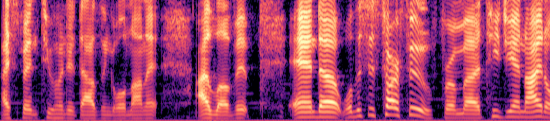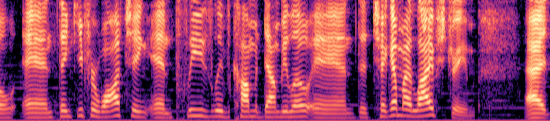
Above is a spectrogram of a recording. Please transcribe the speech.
I spent 200,000 gold on it. I love it. And, uh, well, this is Tarfu from uh, TGN Idol, and thank you for watching, and please leave a comment down below, and uh, check out my live stream at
